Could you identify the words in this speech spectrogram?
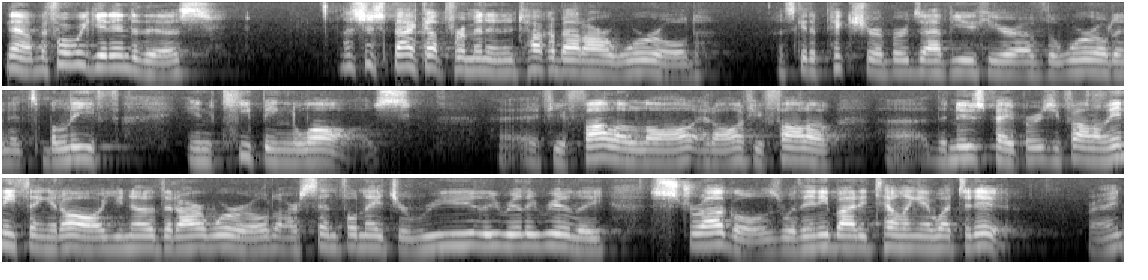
Now, before we get into this, let's just back up for a minute and talk about our world. Let's get a picture, a bird's eye view here of the world and its belief in keeping laws. If you follow law at all, if you follow uh, the newspapers, you follow anything at all, you know that our world, our sinful nature, really, really, really struggles with anybody telling it what to do, right?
